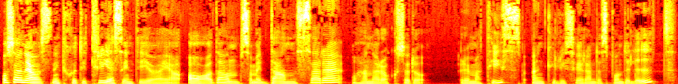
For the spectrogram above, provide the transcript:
och sen i avsnitt 73 så intervjuar jag Adam som är dansare och han har också då reumatism, ankyliserande spondylit.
